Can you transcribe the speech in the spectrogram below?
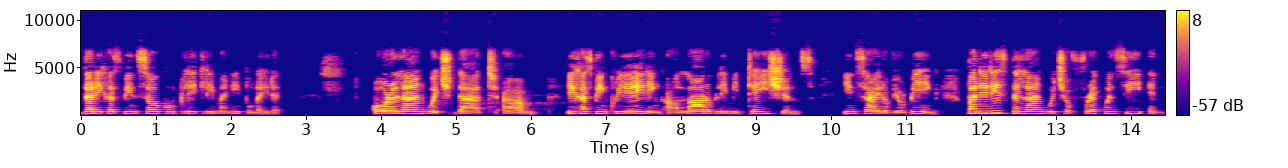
that it has been so completely manipulated or a language that um, it has been creating a lot of limitations inside of your being, but it is the language of frequency and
